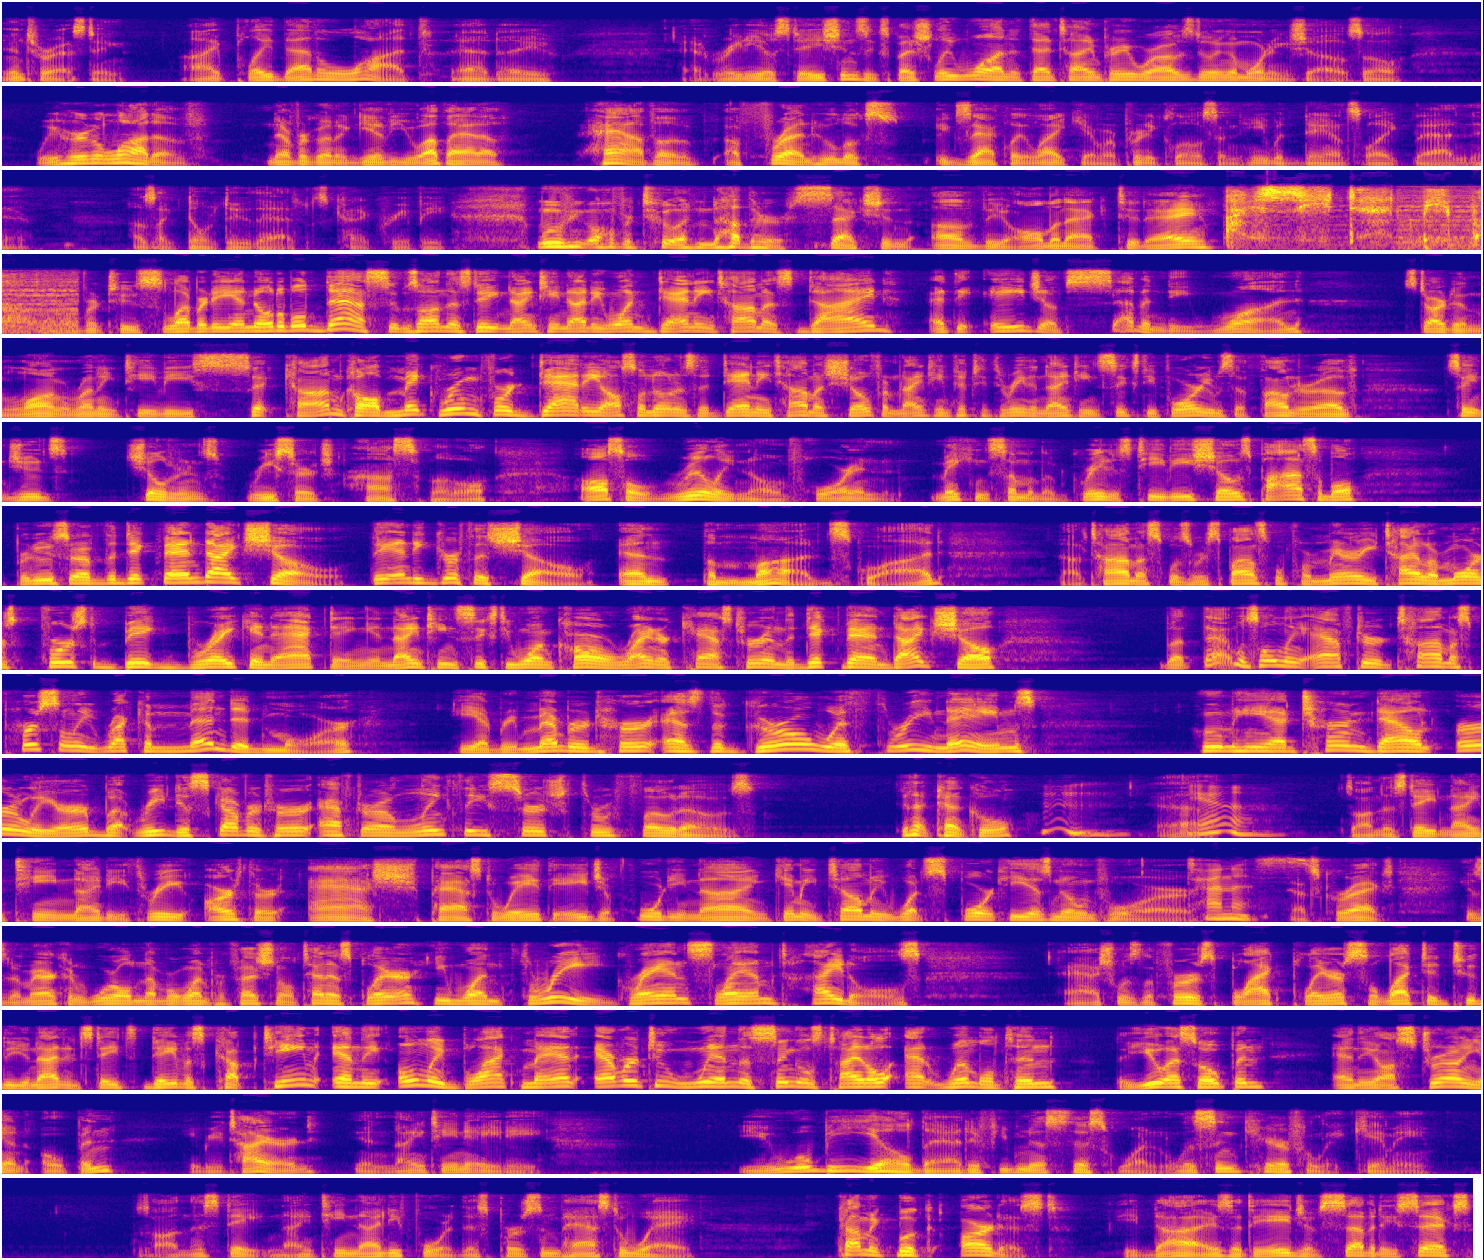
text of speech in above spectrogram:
Interesting. I played that a lot at a at radio stations, especially one at that time period where I was doing a morning show. So we heard a lot of Never Gonna Give You Up. I had a have a, a friend who looks exactly like him or pretty close, and he would dance like that. And I was like, don't do that. It's kind of creepy. Moving over to another section of the Almanac today. I see dead people. Over to celebrity and notable deaths. It was on this date, 1991. Danny Thomas died at the age of 71. Started in the long running TV sitcom called Make Room for Daddy, also known as The Danny Thomas Show from 1953 to 1964. He was the founder of St. Jude's Children's Research Hospital. Also, really known for and making some of the greatest TV shows possible. Producer of The Dick Van Dyke Show, The Andy Griffith Show, and The Mod Squad. Now, Thomas was responsible for Mary Tyler Moore's first big break in acting. In 1961, Carl Reiner cast her in The Dick Van Dyke Show, but that was only after Thomas personally recommended Moore. He had remembered her as the girl with three names, whom he had turned down earlier, but rediscovered her after a lengthy search through photos. Isn't that kind of cool? Hmm. Yeah. Yeah. So on this date, 1993, Arthur Ashe passed away at the age of 49. Kimmy, tell me what sport he is known for. Tennis. That's correct. He's an American world number one professional tennis player. He won three Grand Slam titles. Ashe was the first black player selected to the United States Davis Cup team and the only black man ever to win the singles title at Wimbledon, the U.S. Open, and the Australian Open. He retired in 1980. You will be yelled at if you miss this one. Listen carefully, Kimmy. It was on this date, 1994, this person passed away. Comic book artist. He dies at the age of 76.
